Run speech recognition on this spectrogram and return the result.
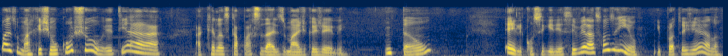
Mas o Mark tinha um Conchu, ele tinha aquelas capacidades mágicas dele. Então, ele conseguiria se virar sozinho e proteger ela.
